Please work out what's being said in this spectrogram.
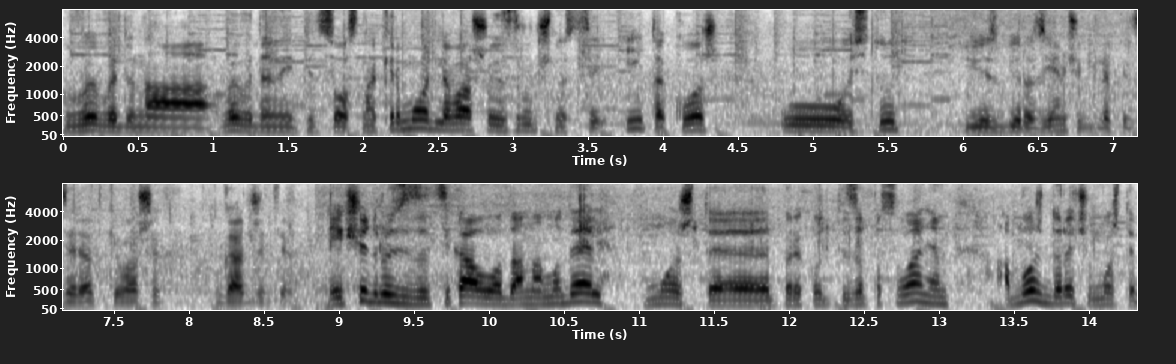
Виведена, виведений підсос на кермо для вашої зручності, і також ось тут USB-роз'ємчик для підзарядки ваших гаджетів. Якщо, друзі, зацікавила дана модель, можете переходити за посиланням, або ж, до речі, можете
